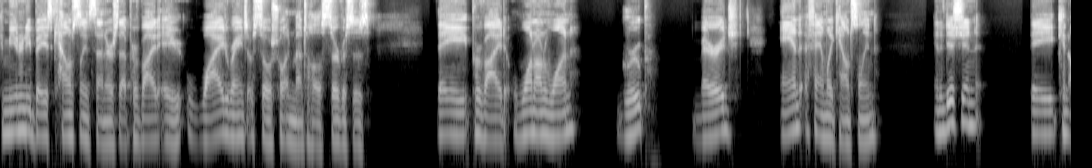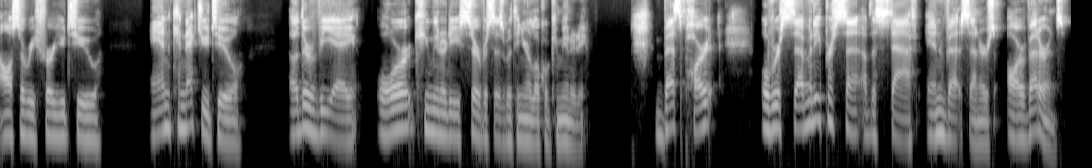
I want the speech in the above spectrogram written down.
community based counseling centers that provide a wide range of social and mental health services. They provide one on one, group, marriage, and family counseling. In addition, they can also refer you to and connect you to other VA or community services within your local community. Best part over 70% of the staff in vet centers are veterans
